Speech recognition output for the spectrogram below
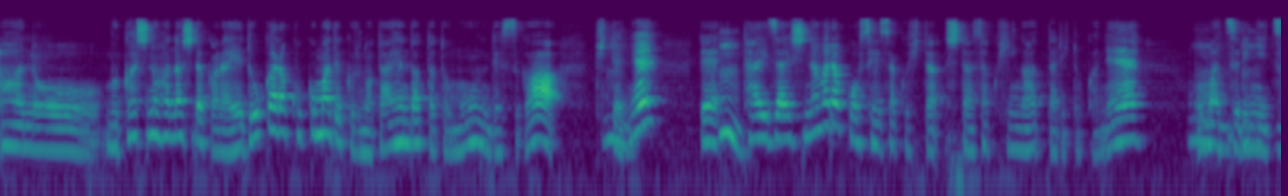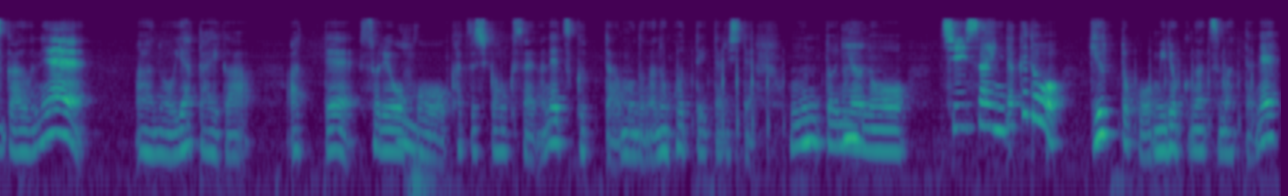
あの昔の話だから江戸からここまで来るの大変だったと思うんですが来てね、で、滞在しながらこう制作したした作品があったりとかね。お祭りに使うね、あの屋台があってそれをこう葛飾北斎がね作ったものが残っていたりして本当にあの、小さいんだけどギュッとこう魅力が詰まったね、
